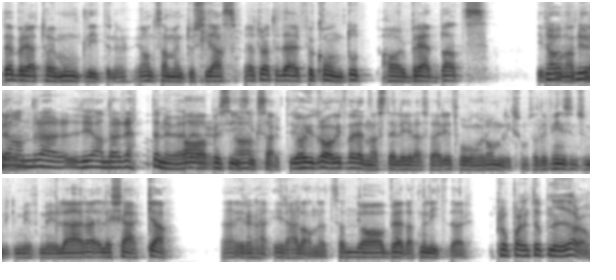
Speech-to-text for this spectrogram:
Det börjar jag ta emot lite nu. Jag har inte samma entusiasm. Jag tror att det är därför kontot har breddats. Ja, nu är det andra, det är andra rätter nu, eller? Ja precis, Ja. exakt. Jag har ju dragit varenda ställe i hela Sverige två gånger om liksom. Så det finns inte så mycket mer för mig att lära eller käka eh, i, den här, i det här landet. Så att jag har breddat mig lite där. Ploppar det inte upp nya då?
